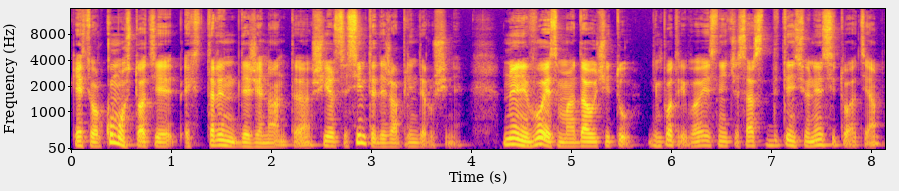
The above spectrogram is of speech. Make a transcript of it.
Este oricum o situație extrem de jenantă și el se simte deja plin de rușine. Nu e nevoie să mai adaugi și tu. Din potrivă, este necesar să detensionezi situația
